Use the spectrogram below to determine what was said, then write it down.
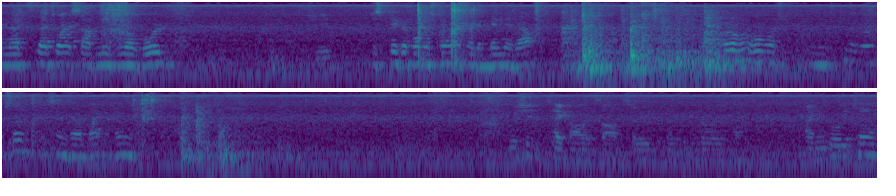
and that's that's why it stopped me from on board. Just pick up on this corner so I can bend this out. We should take all this off so we can open the doors. Well, we can't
